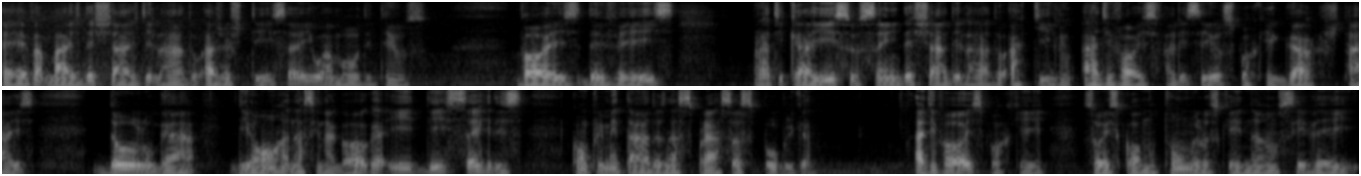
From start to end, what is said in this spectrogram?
ervas, mas deixais de lado a justiça e o amor de Deus. Vós deveis praticar isso sem deixar de lado aquilo. Há de vós, fariseus, porque gastais do lugar de honra na sinagoga e de serdes cumprimentados nas praças públicas. Há de vós, porque sois como túmulos que não se veem,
